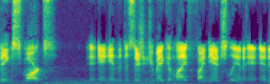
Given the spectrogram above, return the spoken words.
being smart in the decisions you make in life, financially and and,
